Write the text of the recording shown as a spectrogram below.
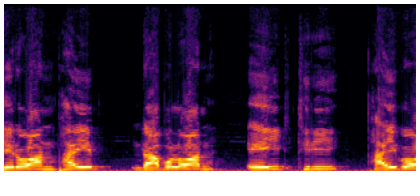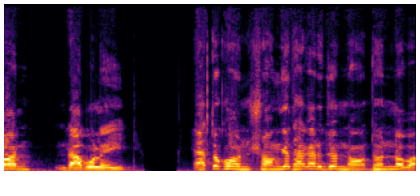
zero one five double one eight three five one double eight. এতক্ষণ সঙ্গে থাকার জন্য ধন্যবাদ।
